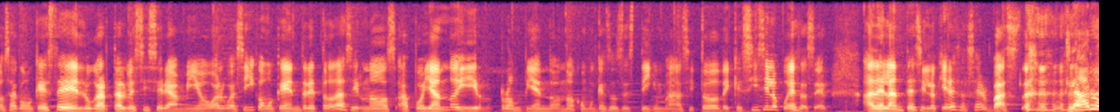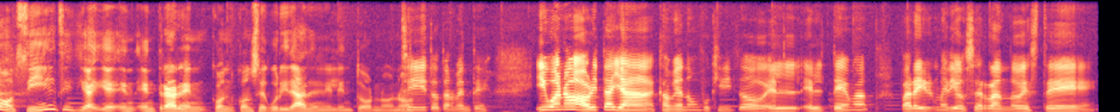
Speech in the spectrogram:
o sea, como que este lugar tal vez sí sería mío o algo así, como que entre todas irnos apoyando e ir rompiendo, ¿no? Como que esos estigmas y todo, de que sí, sí lo puedes hacer. Adelante, si lo quieres hacer, vas. Claro, sí, sí, entrar en, con, con seguridad en el entorno, ¿no? Sí, totalmente. Y bueno, ahorita ya cambiando un poquitito el, el, tema para ir medio cerrando este,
